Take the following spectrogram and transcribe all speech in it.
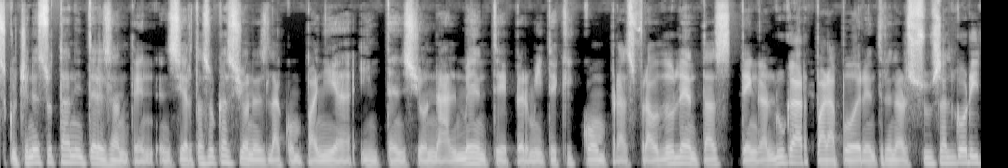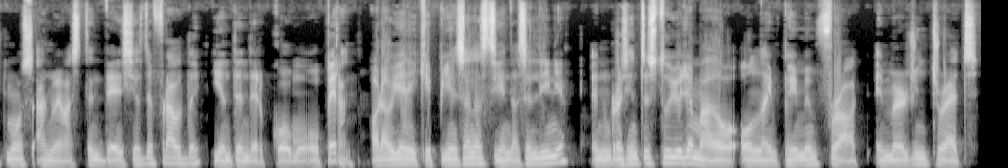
Escuchen esto tan interesante. En, ciertas ocasiones la compañía intencionalmente permite que compras fraudulentas tengan lugar para poder entrenar sus algoritmos a nuevas tendencias de fraude y entender cómo operan. Ahora bien, ¿y qué piensan las tiendas en línea? En un reciente estudio llamado Online Payment Fraud Emerging Threats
